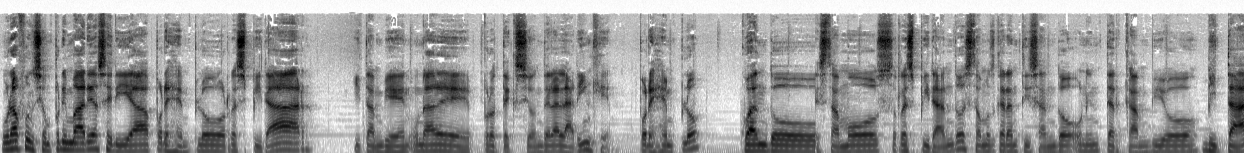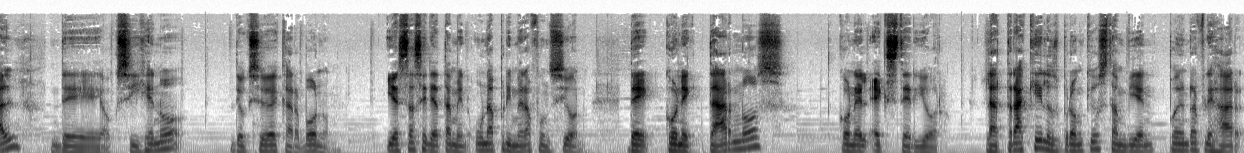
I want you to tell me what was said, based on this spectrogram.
Una función primaria sería, por ejemplo, respirar y también una de protección de la laringe. Por ejemplo, cuando estamos respirando, estamos garantizando un intercambio vital de oxígeno, de óxido de carbono. Y esta sería también una primera función de conectarnos con el exterior. La tráquea y los bronquios también pueden reflejar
